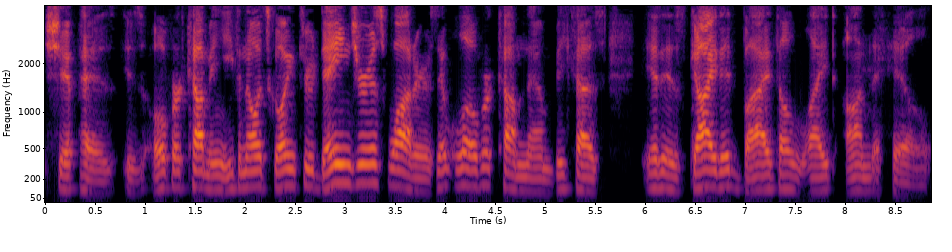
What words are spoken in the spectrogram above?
ship has is overcoming even though it's going through dangerous waters it will overcome them because it is guided by the light on the hill.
